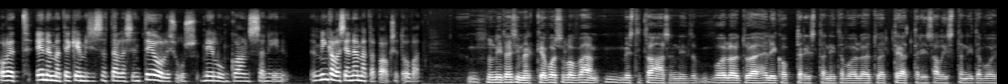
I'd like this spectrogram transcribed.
olet enemmän tekemisissä tällaisen teollisuusmelun kanssa, niin minkälaisia nämä tapaukset ovat? No niitä esimerkkejä voisi olla vähän mistä tahansa. Niitä voi löytyä helikopterista, niitä voi löytyä teatterisalista, niitä voi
